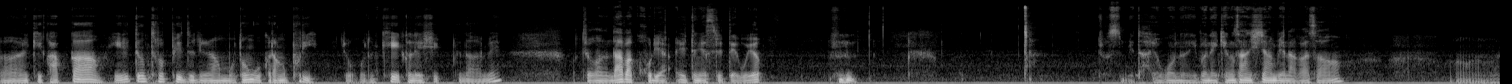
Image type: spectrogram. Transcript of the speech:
어, 이렇게 각각 1등 트로피들이랑 뭐 동구 그랑프리 저거는 K 클래식 그 다음에 저거는 나바 코리아 1등 했을 때고요. 좋습니다. 요거는 이번에 경산시장배 나가서 어,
